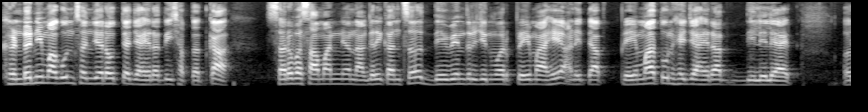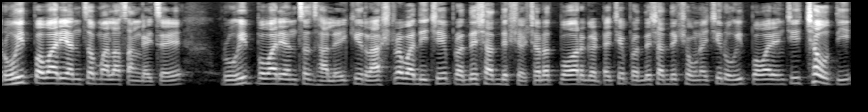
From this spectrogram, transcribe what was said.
खंडणी मागून संजय राऊत त्या जाहिराती छापतात का? सर्वसामान्य नागरिकांचं देवेंद्रजींवर प्रेम आहे आणि त्या प्रेमातून हे जाहिरात दिलेले आहेत. रोहित पवार यांचं मला सांगायचं आहे रोहित पवार यांचं झालं आहे की राष्ट्रवादीचे प्रदेशाध्यक्ष शरद पवार गटाचे प्रदेशाध्यक्ष होण्याची रोहित पवार यांची इच्छा होती.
